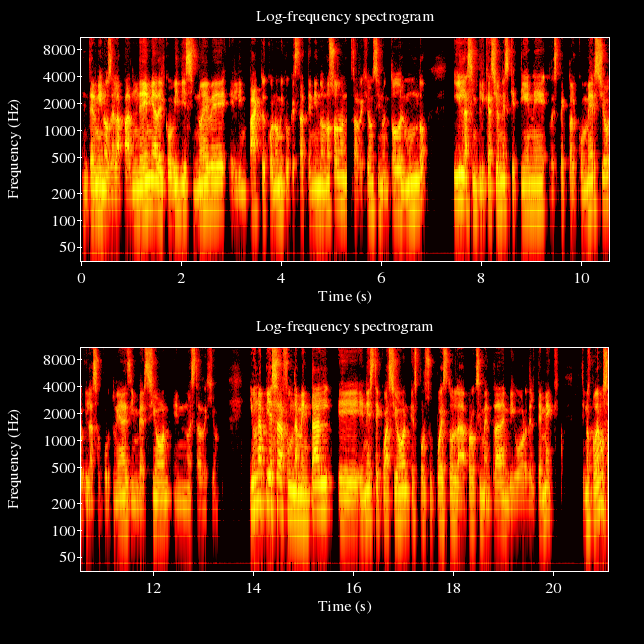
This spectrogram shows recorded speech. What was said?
en términos de la pandemia del COVID-19, el impacto económico que está teniendo no solo en nuestra región, sino en todo el mundo, y las implicaciones que tiene respecto al comercio y las oportunidades de inversión en nuestra región. Y una pieza fundamental eh, en esta ecuación es, por supuesto, la próxima entrada en vigor del TEMEC. Si nos podemos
